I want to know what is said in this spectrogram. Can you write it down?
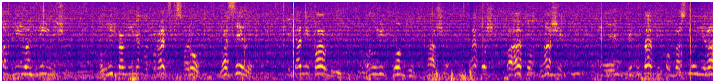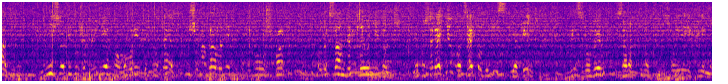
Андрію Андрійовичу, голові правління корпорації Сварог, Василю, Тетяні Павлівні, голові фонду нашого. Також багато наших е, депутатів обласної ради. Мені сьогодні дуже приємно говорити про те, що надав велику допомогу шпак Олександр Леонідович. Безпосередньо оцей обеліск, який він зробив за рахунок своєї фірми.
